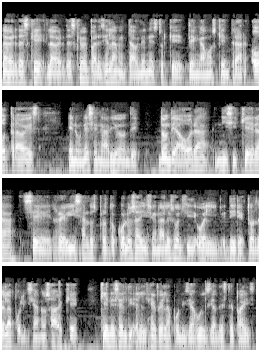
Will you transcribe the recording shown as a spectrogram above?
La verdad es que, la verdad es que me parece lamentable, Néstor, que tengamos que entrar otra vez en un escenario donde, donde ahora ni siquiera se revisan los protocolos adicionales o el, o el director de la policía no sabe que, quién es el, el jefe de la policía judicial de este país.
